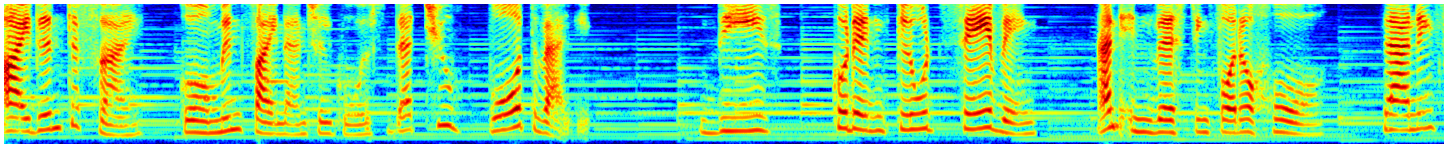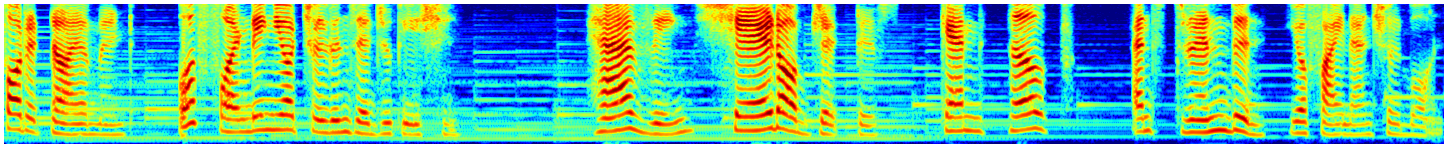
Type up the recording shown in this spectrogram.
Identify common financial goals that you both value. These could include saving and investing for a home, planning for retirement, or funding your children's education. Having shared objectives can help and strengthen your financial bond.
